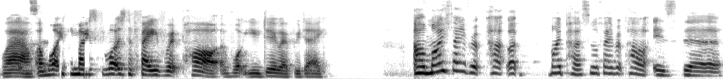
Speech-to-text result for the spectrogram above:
Wow. and what is the most? What is the favourite part of what you do every day? Oh, my favourite part, uh, my personal favourite part is the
